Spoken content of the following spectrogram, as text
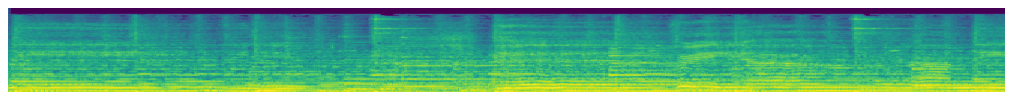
need you. Every hour I need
